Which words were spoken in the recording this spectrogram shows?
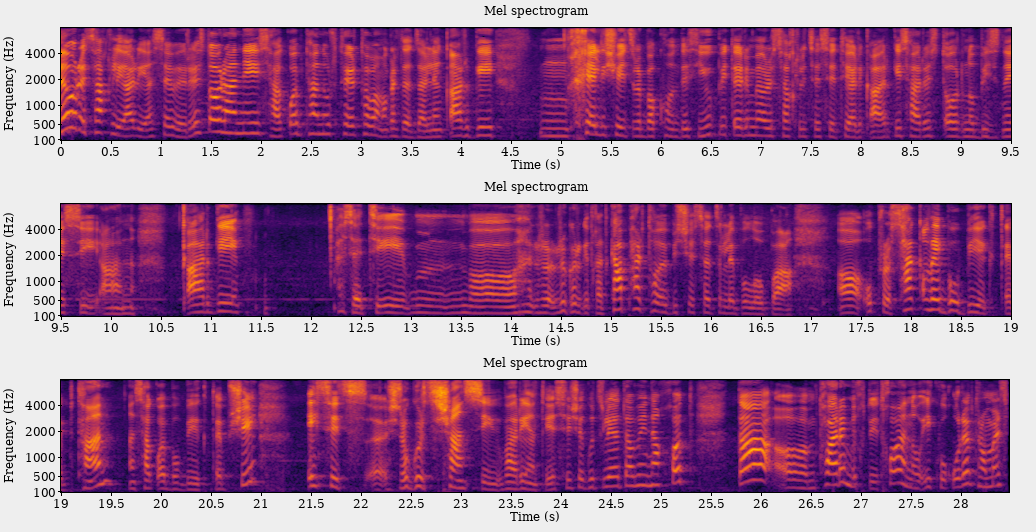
მეორე სახლი არის ასევე რესტორანი საკვებთან ურთიერთობა მაგალითად ძალიან კარგი ხელი შეიძლება კონდეს იუპიტერი მეორე სახლიც ესეთი არის კარგი სარესტორნო ბიზნესი ან კარგი ესეთი როგორ გითხრათ გაფართოების შესაძლებლობა უფრო საკვებ ობიექტებთან ან საკვებ ობიექტებში ესეც როგორც შანსი ვარიანტი ესე შეგვიძლია დავინახოთ და მთვარე მიხვდით ხო? ანუ იქ უყურებთ რომელიც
